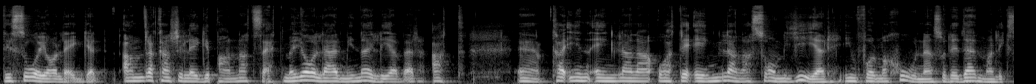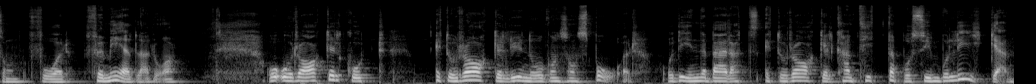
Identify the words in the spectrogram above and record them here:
Det är så jag lägger. Andra kanske lägger på annat sätt men jag lär mina elever att eh, ta in änglarna och att det är änglarna som ger informationen så det är den man liksom får förmedla då. Och orakelkort, ett orakel är ju någon som spår och det innebär att ett orakel kan titta på symboliken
